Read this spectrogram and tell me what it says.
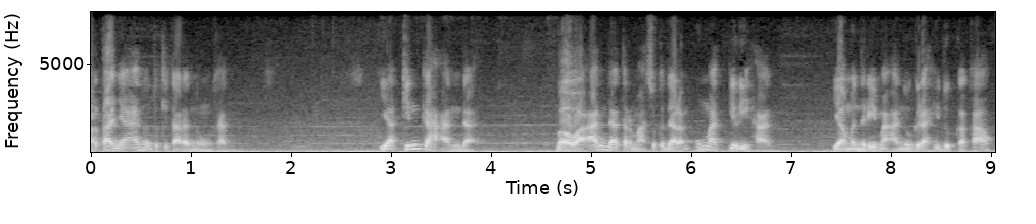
Pertanyaan untuk kita renungkan. Yakinkah Anda bahwa Anda termasuk ke dalam umat pilihan yang menerima anugerah hidup kekal?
